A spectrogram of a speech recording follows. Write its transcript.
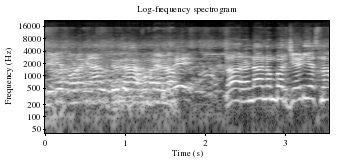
ಜೆಡಿಎಸ್ ನೋಡಕ್ಕೆ ನಾ ರೆಂಡಾ ನಂಬರ್ ಜೆ ಡಿ ಎಸ್ ನಾ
